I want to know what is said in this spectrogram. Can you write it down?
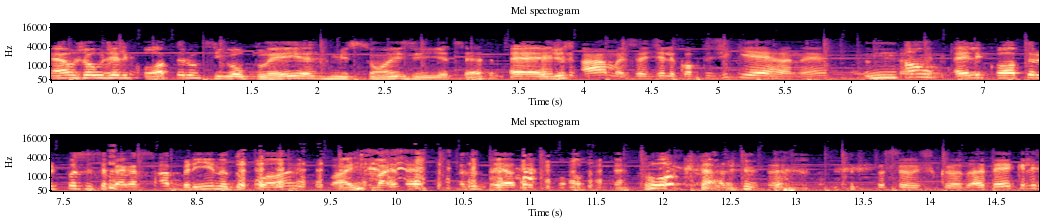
É um jogo de helicóptero, single player, missões e etc. É, é de... Ah, mas é de helicóptero de guerra, né? Não, é helicóptero, tipo assim, você pega a Sabrina do plano, aí vai na casa dela do helicóptero. Né? Pô, cara. o seu escroto. Até aquele.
